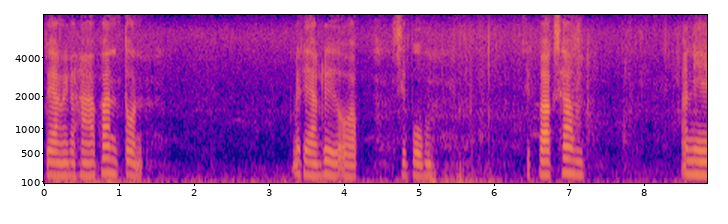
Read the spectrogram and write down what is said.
แปลงนี่ก็หาพันต้นไม่แดงลือออกสิบงสิบปากช่ำ อันนี้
